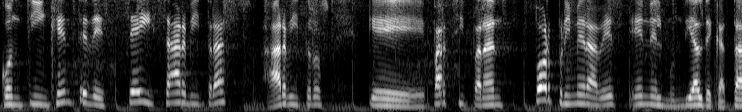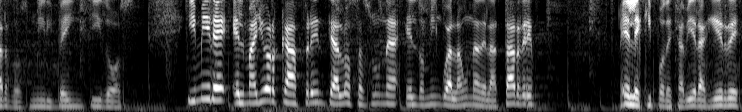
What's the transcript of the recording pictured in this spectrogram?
contingente de seis árbitras, árbitros que participarán por primera vez en el Mundial de Qatar 2022. Y mire, el Mallorca frente a los Asuna el domingo a la una de la tarde. El equipo de Javier Aguirre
